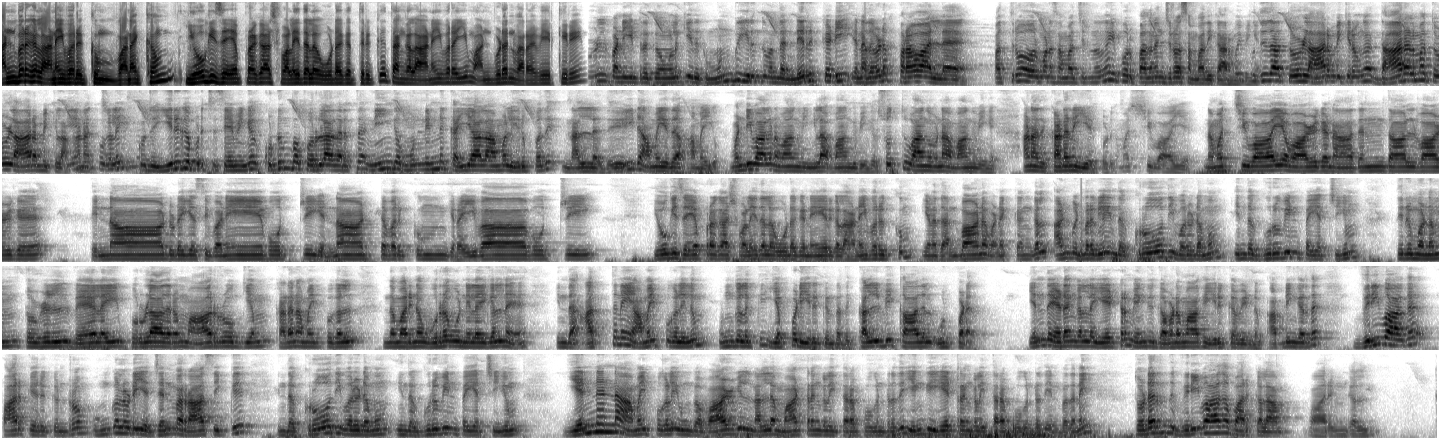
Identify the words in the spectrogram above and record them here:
அன்பர்கள் அனைவருக்கும் வணக்கம். யோகி ஜெயப்பிரகாஷ் வலைதள ஊடகத்திற்கு தங்கள் அனைவரையும் அன்புடன் வரவேற்கிறேன். தொழில் பண்ணிக்கிட்டு இருக்கவங்களுக்கு இதுக்கு முன்பு இருந்து வந்த நெருக்கடி அதை விட பரவாயில்ல. பத்து ரூபா வருமானம் சம்பாதிச்சிருந்தவங்க இப்போ ஒரு பதினஞ்சு ரூபா சம்பாதிக்க ஆரம்பிப்பீங்க. புதுதாக தொழில் ஆரம்பிக்கிறவங்க தாராளமாக தொழில் ஆரம்பிக்கலாம். ஆனால் கொஞ்சம் இறுக பிடிச்சு சேமிங்க. குடும்ப பொருளாதாரத்தை நீங்கள் முன்னின்று கையாளாமல் இருப்பது நல்லது. வீடு அமையுது அமையும். வண்டி வாகனம் வாங்குவீங்களா? வாங்குவீங்க. சொத்து வாங்குவேனா? வாங்குவீங்க. ஆனால் அது கடனை ஏற்படும் நமச்சிவாய நமச்சிவாய வாழ்க நாதன் தாழ் வாழ்க. தென்னாடுடைய சிவனே போற்றி எந்நாட்டவர்க்கும் இறைவா போற்றி. யோகி ஜெயப்பிரகாஷ் வலைதள ஊடக நேயர்கள் அனைவருக்கும் எனது அன்பான வணக்கங்கள். அன்பு நண்பர்களே இந்த குரோதி வருடமும் இந்த குருவின் பெயர்ச்சியும் திருமணம் தொழில் வேலை பொருளாதாரம் ஆரோக்கியம் கடன் அமைப்புகள் இந்த மாதிரின உறவு நிலைகள்னு இந்த அத்தனை அமைப்புகளிலும் உங்களுக்கு எப்படி இருக்கின்றது? கல்வி காதல் உட்பட. எந்த இடங்களில் ஏற்றம் எங்கு கவனமாக இருக்க வேண்டும் அப்படிங்கிறத விரிவாக பார்க்க இருக்கின்றோம். உங்களுடைய ஜென்ம ராசிக்கு இந்த குரோதி வருடமும் இந்த குருவின் பெயர்ச்சியும் என்னென்ன அமைப்புகளை உங்கள் வாழ்வில் நல்ல மாற்றங்களை தரப்போகின்றது எங்கு ஏற்றங்களை தரப்போகின்றது என்பதனை தொடர்ந்து விரிவாக பார்க்கலாம். வாருங்கள்.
